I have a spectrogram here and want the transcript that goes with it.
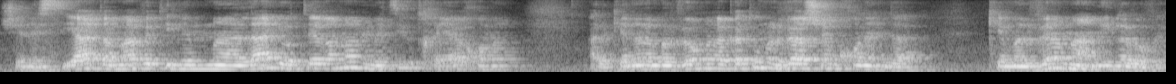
שנשיאת המוות היא למעלה יותר רמה ממציאות חיי החומר. על כן על המלווה אומר הכתוב, מלווה השם מכונן דל. כמלווה המאמין ללווה.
